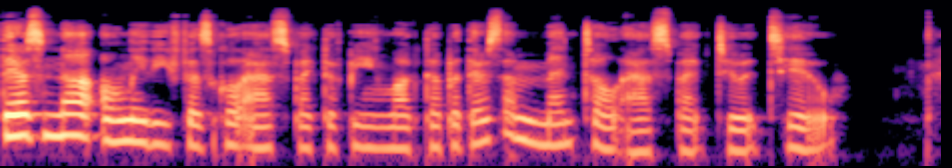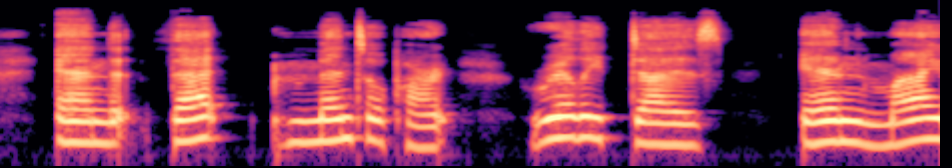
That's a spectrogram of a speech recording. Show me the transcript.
there's not only the physical aspect of being locked up, but there's a mental aspect to it too. And that mental part really does, in my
